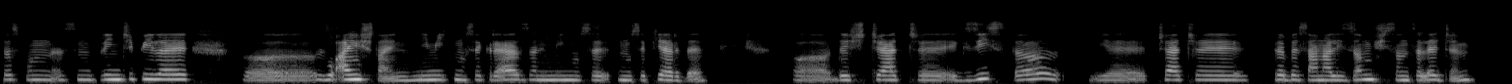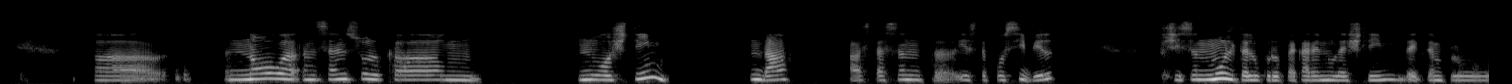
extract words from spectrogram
să spun, sunt principiile uh, lui Einstein. Nimic nu se creează, nimic nu se, nu se pierde. Uh, deci ceea ce există e ceea ce trebuie să analizăm și să înțelegem. Uh, nouă în sensul că um, nu o știm, da, astea sunt, este posibil și sunt multe lucruri pe care nu le știm, de exemplu,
